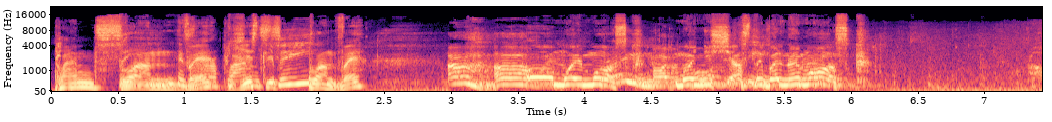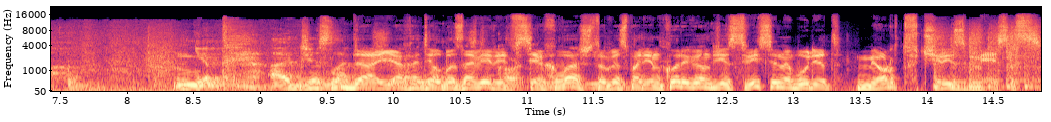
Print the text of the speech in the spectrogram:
План В? Есть ли план В? О, мой мозг! Мой несчастный больной мозг! Нет. Да, я хотел бы заверить всех вас, что господин Кориган действительно будет мертв через месяц.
